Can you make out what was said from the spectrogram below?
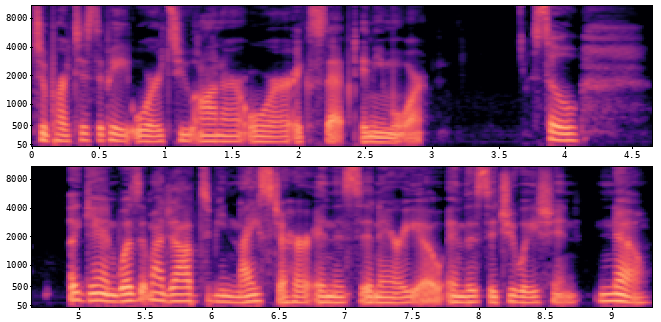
to participate or to honor or accept anymore. So, again, was it my job to be nice to her in this scenario, in this situation? No.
